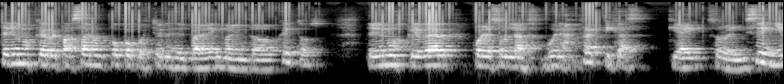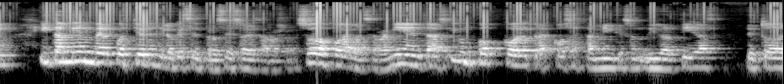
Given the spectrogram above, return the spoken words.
tenemos que repasar un poco cuestiones del paradigma orientado a objetos, tenemos que ver cuáles son las buenas prácticas que hay sobre el diseño y también ver cuestiones de lo que es el proceso de desarrollo de software, las herramientas y un poco de otras cosas también que son divertidas de todo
